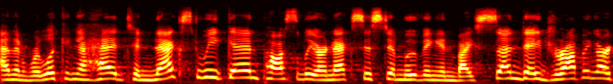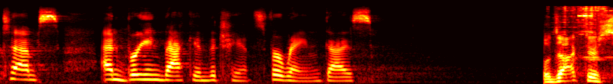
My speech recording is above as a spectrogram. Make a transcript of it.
And then we're looking ahead to next weekend, possibly our next system moving in by Sunday, dropping our temps and bringing back in the chance for rain, guys. Well, doctors say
